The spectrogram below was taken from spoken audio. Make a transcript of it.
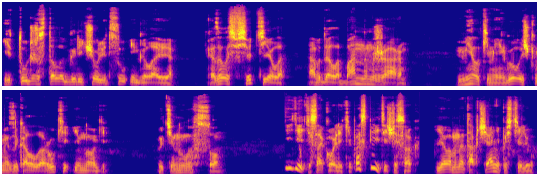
И тут же стало горячо лицу и голове. Казалось, все тело обдало банным жаром. Мелкими иголочками заколола руки и ноги. Потянуло в сон. «Идите, соколики, поспите часок. Я вам на топчане постелю.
